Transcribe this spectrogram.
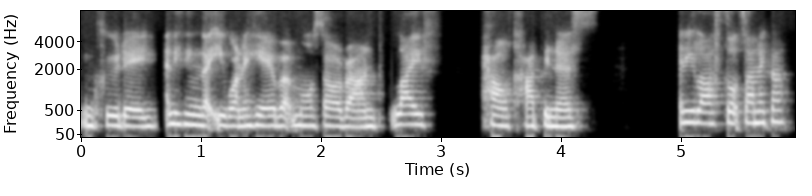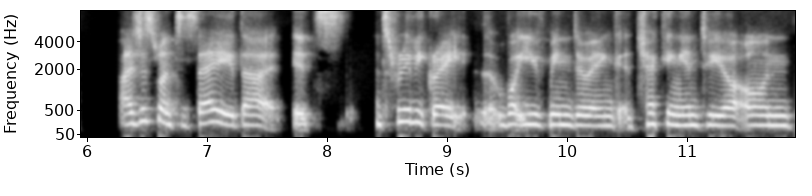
including anything that you want to hear, but more so around life, health, happiness. Any last thoughts, Annika? I just want to say that it's it's really great what you've been doing, checking into your own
